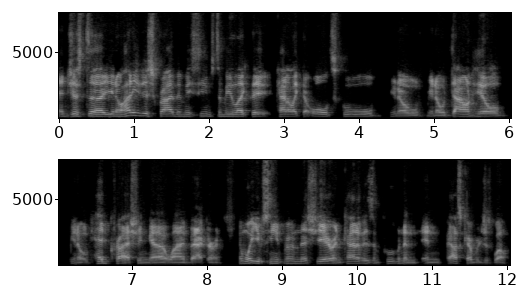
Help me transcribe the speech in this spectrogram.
and just uh, you know how do you describe him? He seems to me like the kind of like the old school, you know, you know, downhill, you know, head crashing uh, linebacker, and, and what you've seen from him this year, and kind of his improvement in, in pass coverage as well.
